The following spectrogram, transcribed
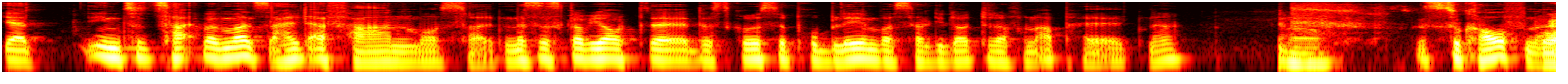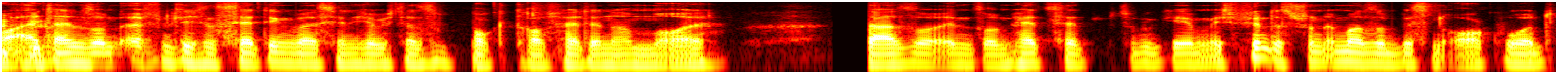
ja, ihnen zu zeigen, weil man es halt erfahren muss halt. Und das ist, glaube ich, auch der, das größte Problem, was halt die Leute davon abhält, ne? genau. Es zu kaufen. Boah. Alter, in so einem öffentlichen Setting weiß ich ja nicht, ob ich da so Bock drauf hätte in einem Mall. Da so in so einem Headset zu begeben. Ich finde es schon immer so ein bisschen awkward.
